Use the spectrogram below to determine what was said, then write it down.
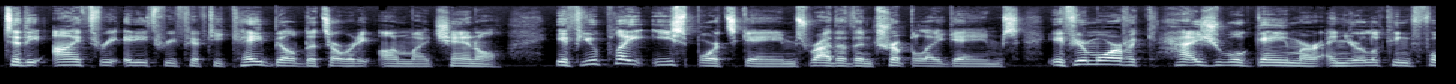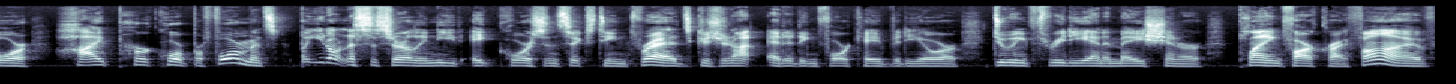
to the i3 8350K build that's already on my channel. If you play esports games rather than AAA games, if you're more of a casual gamer and you're looking for high per core performance, but you don't necessarily need 8 cores and 16 threads because you're not editing 4K video or doing 3D animation or playing Far Cry 5,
